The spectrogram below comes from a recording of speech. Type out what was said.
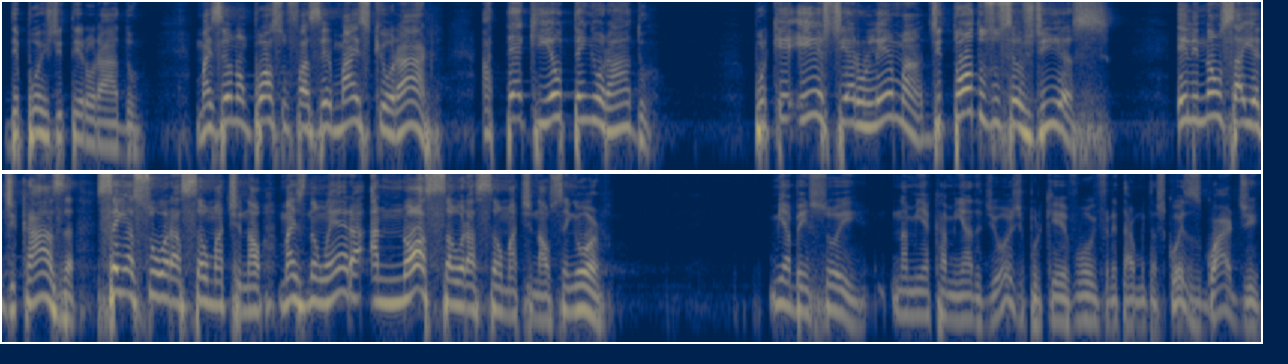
depois de ter orado, mas eu não posso fazer mais que orar até que eu tenha orado, porque este era o lema de todos os seus dias. Ele não saía de casa sem a sua oração matinal, mas não era a nossa oração matinal, Senhor. Me abençoe na minha caminhada de hoje, porque vou enfrentar muitas coisas. Guarde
